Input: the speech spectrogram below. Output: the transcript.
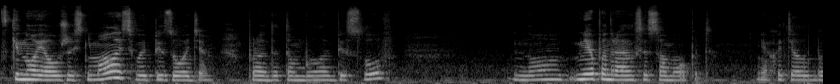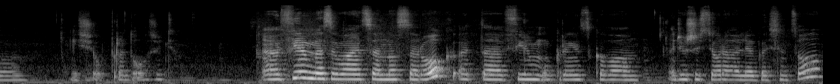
В кино я уже снималась в эпизоде, правда, там было без слов, но мне понравился сам опыт. Я хотела бы еще продолжить. Э, фильм называется «Носорог». Это фильм украинского режиссера Олега Сенцова.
